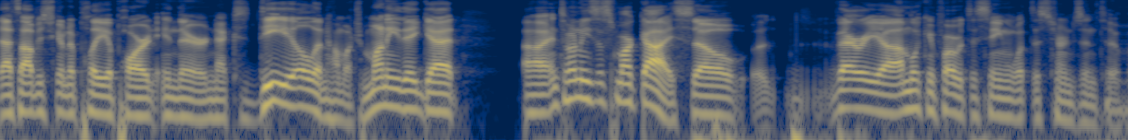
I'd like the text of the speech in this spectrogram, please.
That's obviously going to play a part in their next deal and how much money they get. Uh, and Tony's a smart guy, so uh, very. Uh, I'm looking forward to seeing what this turns into.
